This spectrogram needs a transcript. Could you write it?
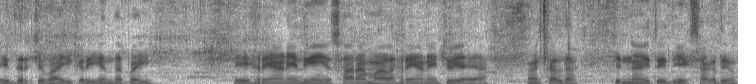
ਇਧਰ ਚਵਾਈ ਕਰੀ ਜਾਂਦਾ ਬਾਈ। ਇਹ ਹਰਿਆਣੇ ਦੀਆਂ ਹੀ ਆ, ਸਾਰਾ ਮਾਲ ਹਰਿਆਣੇ ਚੋਂ ਹੀ ਆਇਆ। ਅੰਕਲ ਦਾ ਜਿੰਨਾ ਵੀ ਤੁਸੀਂ ਦੇਖ ਸਕਦੇ ਹੋ।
